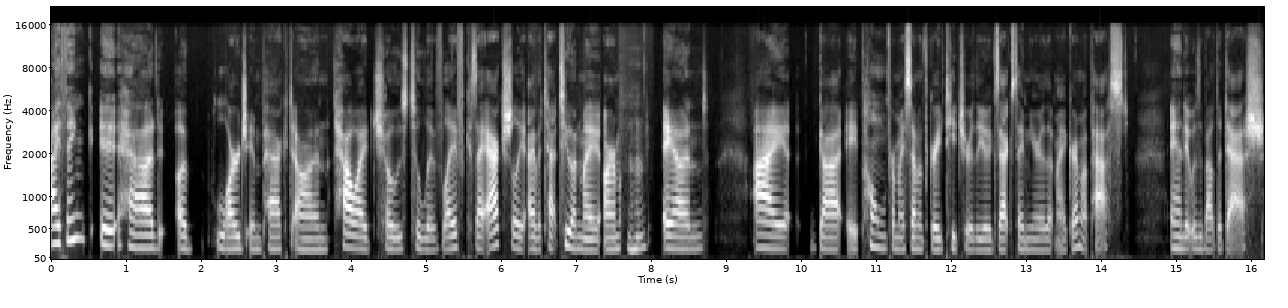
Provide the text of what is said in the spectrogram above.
I think it had a large impact on how I chose to live life because I actually I have a tattoo on my arm Mhm. and I got a poem from my seventh grade teacher the exact same year that my grandma passed. And it was about the dash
